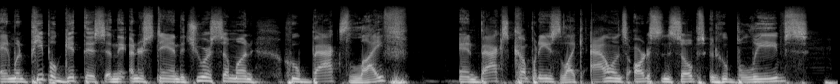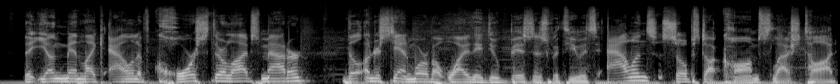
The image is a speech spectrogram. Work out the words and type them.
And when people get this and they understand that you are someone who backs life and backs companies like Alan's Artisan Soaps and who believes that young men like Alan, of course, their lives matter they'll understand more about why they do business with you. It's alanssoaps.com slash Todd.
